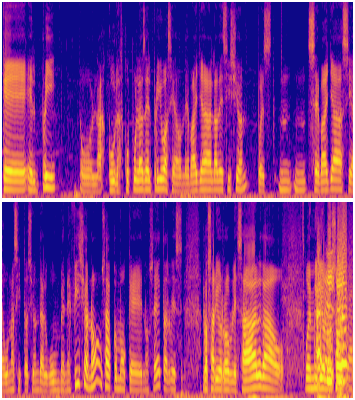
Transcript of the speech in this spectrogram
que el PRI o las, las cúpulas del PRI hacia donde vaya la decisión, pues se vaya hacia una situación de algún beneficio, ¿no? O sea, como que, no sé, tal vez Rosario Robles salga o, o Emilio ah,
